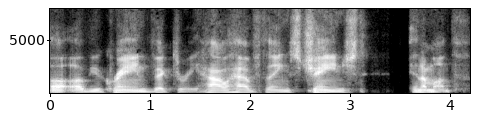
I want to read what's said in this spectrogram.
uh, of Ukraine victory. How have things changed in a month?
